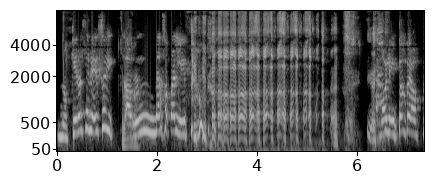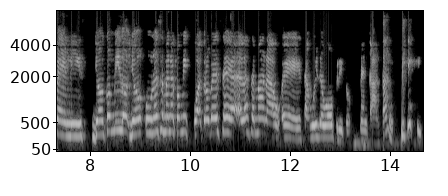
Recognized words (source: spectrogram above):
no quiero hacer eso y Claro. abro una sopa Lipton, como Lipton, pero feliz. Yo he comido, yo una semana comí cuatro veces a la semana eh, sándwich de huevo frito. Me encantan.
